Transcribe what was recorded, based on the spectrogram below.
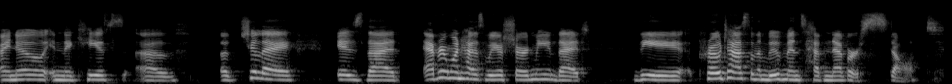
I know in the case of, of Chile, is that everyone has reassured me that the protests and the movements have never stopped.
